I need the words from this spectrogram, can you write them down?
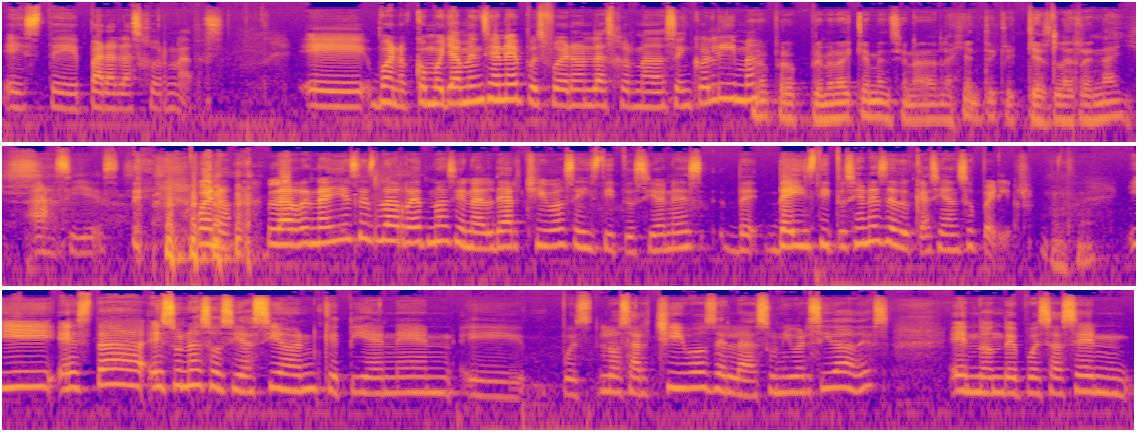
este, para las jornadas. Eh, bueno, como ya mencioné, pues fueron las jornadas en Colima. No, pero primero hay que mencionar a la gente que, que es la RENAIS. Así es. bueno, la RENAIS es la Red Nacional de Archivos e Instituciones de, de Instituciones de Educación Superior. Y esta es una asociación que tienen eh, pues los archivos de las universidades en donde pues hacen,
